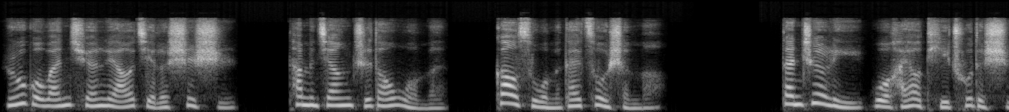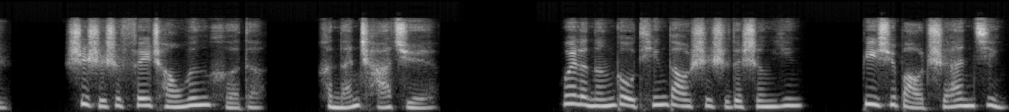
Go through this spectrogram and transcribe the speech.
如果完全了解了事实，他们将指导我们，告诉我们该做什么。但这里我还要提出的是，事实是非常温和的，很难察觉。为了能够听到事实的声音，必须保持安静，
